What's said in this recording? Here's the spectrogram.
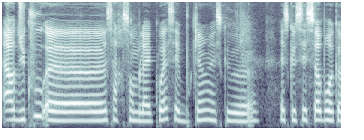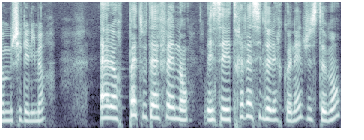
Alors du coup, euh, ça ressemble à quoi ces bouquins? Est-ce que est-ce que c'est sobre comme chez Gallimard? Alors, pas tout à fait, non. Mais c'est très facile de les reconnaître, justement.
